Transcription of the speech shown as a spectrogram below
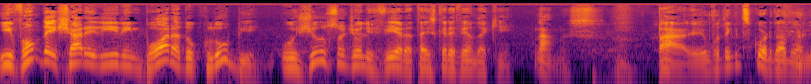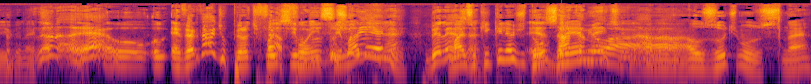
E vão deixar ele ir embora do clube? O Gilson de Oliveira está escrevendo aqui. Não, mas Pá, eu vou ter que discordar do amigo, né? não, não, é, o, o, é verdade, o pênalti foi Ah, em cima, foi do, em do cima Churin, dele. né? Beleza. Mas o que, que ele ajudou Exatamente, o Grêmio a, não, não. aos últimos, né,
